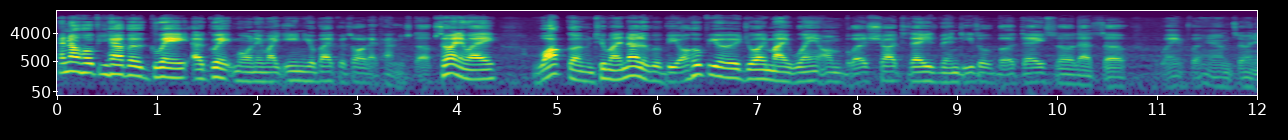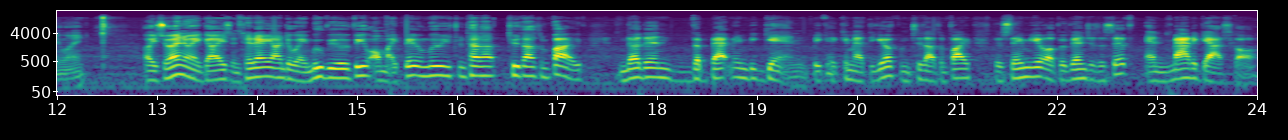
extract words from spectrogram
and I hope you have a great, a great morning, like eating your breakfast, all that kind of stuff. So anyway, welcome to my another review. I hope you enjoy my rant on Bloodshot. Today's Vin Diesel's birthday, so that's a rant for him, so anyway alright. So anyway, guys, and today I'm doing a movie review on my favorite movies from 2005, other than The Batman Began, because it came out the year from 2005, the same year of Revenge of the Sith and Madagascar.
